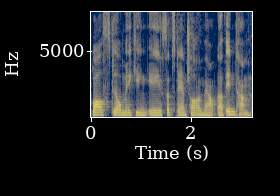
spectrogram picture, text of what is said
while still making a substantial amount of income.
